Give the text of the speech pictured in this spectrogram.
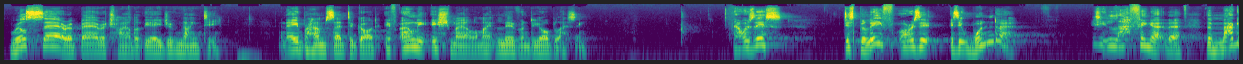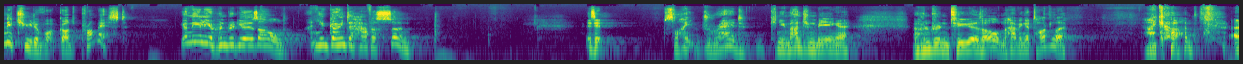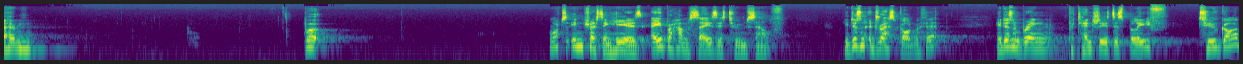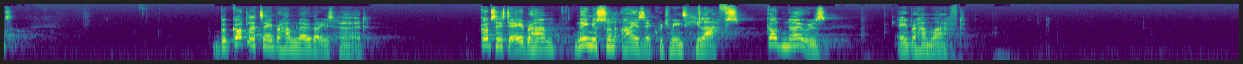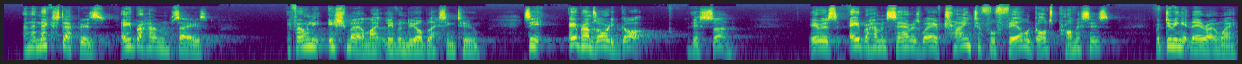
Will Sarah bear a child at the age of ninety? And Abraham said to God, If only Ishmael might live under your blessing. Now, is this disbelief or is it, is it wonder? Is he laughing at the, the magnitude of what God promised? You're nearly 100 years old and you're going to have a son. Is it slight dread? Can you imagine being a 102 years old and having a toddler? I can't. Um, but what's interesting here is Abraham says this to himself. He doesn't address God with it. He doesn't bring potentially his disbelief to God. But God lets Abraham know that he's heard. God says to Abraham, Name your son Isaac, which means he laughs. God knows Abraham laughed. And the next step is Abraham says, If only Ishmael might live under your blessing too. See, Abraham's already got this son. It was Abraham and Sarah's way of trying to fulfill God's promises, but doing it their own way.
